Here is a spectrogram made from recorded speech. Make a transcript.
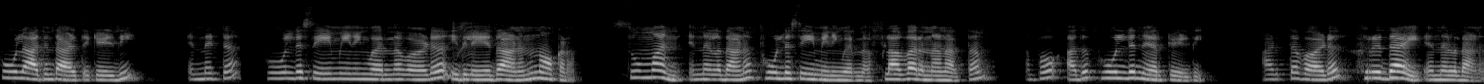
ഫൂൽ ആദ്യം താഴത്തേക്ക് എഴുതി. എന്നിട്ട് ഫൂലിന്റെ സെയിം മീനിങ് വരുന്ന വേർഡ് ഇതിലേതാണെന്ന് നോക്കണം. സുമൻ എന്നുള്ളതാണ് ഫൂലിന്റെ സെയിം മീനിങ് വരുന്നത്. ഫ്ലവർ എന്നാണ് അർത്ഥം. അപ്പോൾ അത് ഫൂലിന്റെ നേർക്ക് എഴുതി. അടുത്ത വേർഡ് ഹൃദയ് എന്നുള്ളതാണ്.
